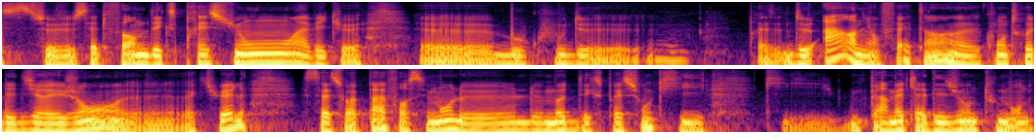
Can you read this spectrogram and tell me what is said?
cette forme d'expression avec beaucoup de de hargne en fait hein, euh, contre les dirigeants euh, actuels, ça soit pas forcément le, mode d'expression qui, qui permette l'adhésion de tout le monde.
